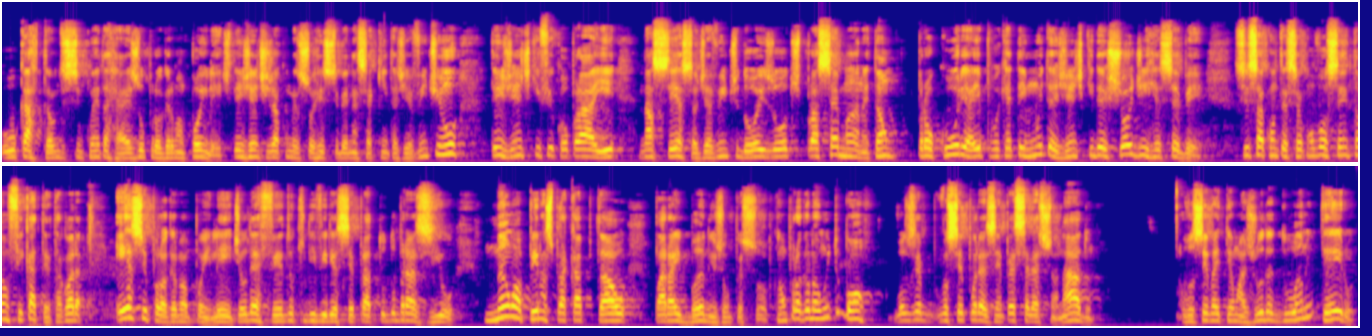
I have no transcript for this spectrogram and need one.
o cartão de 50 reais do programa Põe Leite. Tem gente que já começou a receber nessa quinta, dia 21, tem gente que ficou para ir na sexta, dia 22, outros para a semana. Então, procure aí, porque tem muita gente que deixou de receber. Se isso aconteceu com você, então fica atento. Agora, esse programa Põe Leite, eu defendo que deveria ser para todo o Brasil, não apenas para a capital paraibana em João Pessoa, porque é um programa muito bom. Você, você, por exemplo, é selecionado, você vai ter uma ajuda do ano inteiro.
